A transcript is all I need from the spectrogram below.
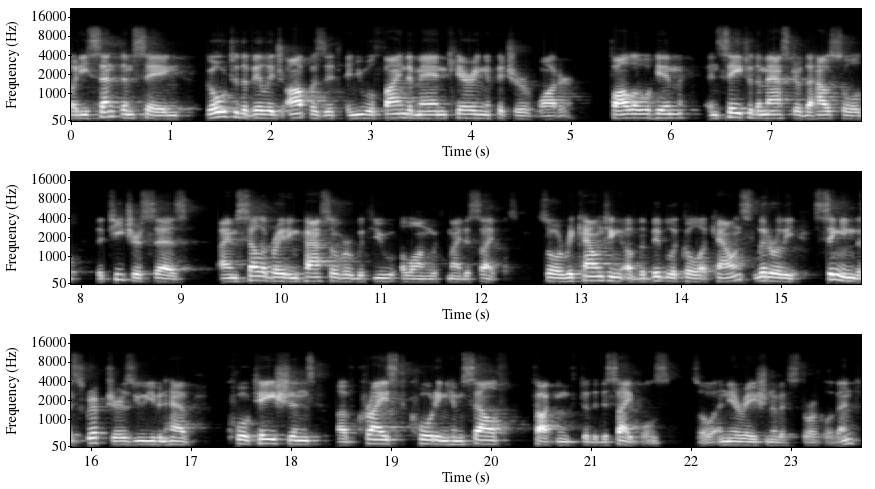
But he sent them, saying, Go to the village opposite, and you will find a man carrying a pitcher of water. Follow him and say to the master of the household, The teacher says, I am celebrating Passover with you along with my disciples. So, a recounting of the biblical accounts, literally singing the scriptures. You even have quotations of Christ quoting himself, talking to the disciples. So, a narration of a historical event.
